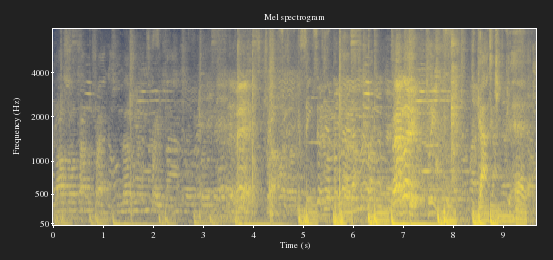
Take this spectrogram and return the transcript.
and also on time to practice. We love you and we praise you. In Jesus' name we pray. Amen. Seems to never let up. Yeah.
